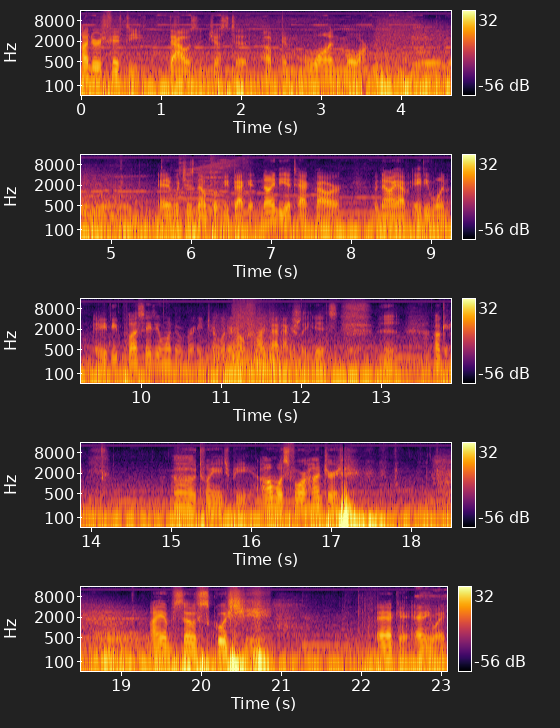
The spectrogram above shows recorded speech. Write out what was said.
150,000 just to up him one more. And which has now put me back at 90 attack power. But now I have 81, 80 plus 81 to range. I wonder how far that actually is. Huh. Okay. Oh, 20 HP. Almost 400. I am so squishy. okay, anyway.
